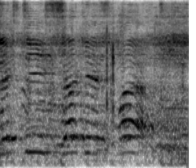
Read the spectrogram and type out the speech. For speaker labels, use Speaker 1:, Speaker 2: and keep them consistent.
Speaker 1: 60 seconds left.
